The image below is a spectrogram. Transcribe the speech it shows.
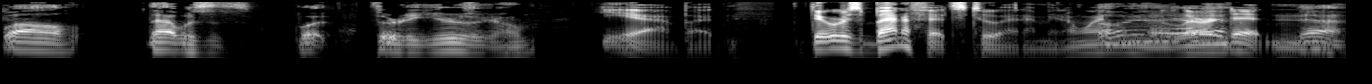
well, that was what thirty years ago. Yeah, but there was benefits to it. I mean, I went oh, and learned Oh, yeah. it, and yeah,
